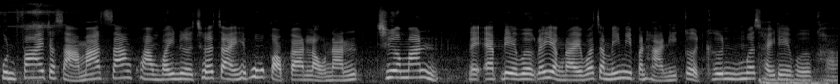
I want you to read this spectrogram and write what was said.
คุณฝ้ายจะสามารถสร้างความไว้เนื้อเชื่อใจให้ผู้ประกอบการเหล่านั้น เชื่อมั่นในแอป Daywork ได้อย่างไร ว่าจะไม่มีปัญหานี้เกิดขึ้นเมื่อใช้ Daywork คะ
